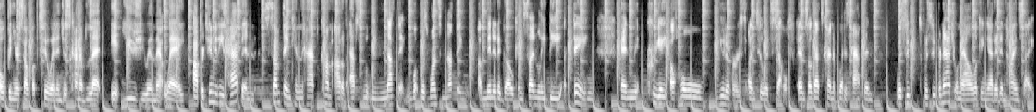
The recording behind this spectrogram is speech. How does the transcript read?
open yourself up to it and just kind of let it use you in that way. Opportunities happen. Something can have come out of absolutely nothing. What was once nothing a minute ago can suddenly be a thing and create a whole universe unto itself. And so that's kind of what has happened with, with Supernatural now, looking at it in hindsight.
